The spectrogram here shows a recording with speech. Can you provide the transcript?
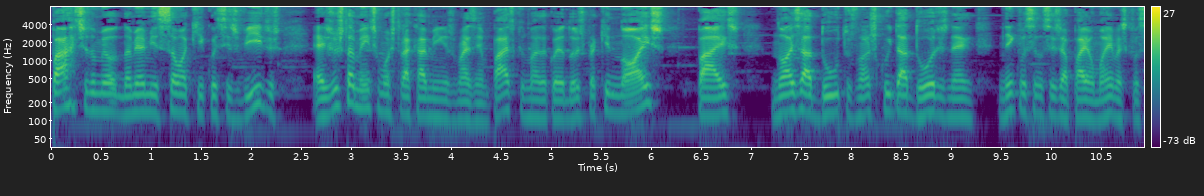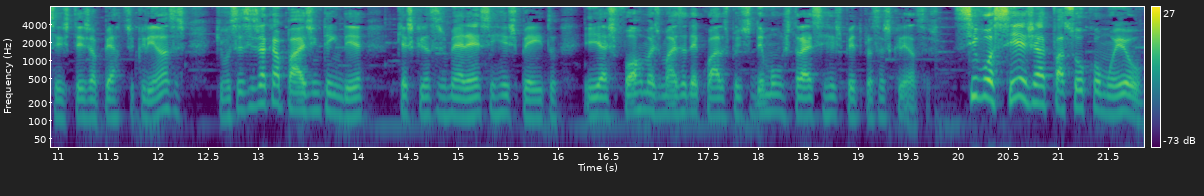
parte do meu, da minha missão aqui com esses vídeos é justamente mostrar caminhos mais empáticos, mais acolhedores, para que nós, pais, nós adultos, nós cuidadores, né? Nem que você não seja pai ou mãe, mas que você esteja perto de crianças, que você seja capaz de entender que as crianças merecem respeito e as formas mais adequadas para a gente demonstrar esse respeito para essas crianças. Se você já passou como eu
